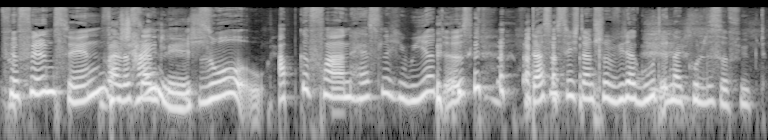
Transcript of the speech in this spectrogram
für Filmszenen, weil das dann so abgefahren hässlich weird ist, dass es sich dann schon wieder gut in der Kulisse fügt.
